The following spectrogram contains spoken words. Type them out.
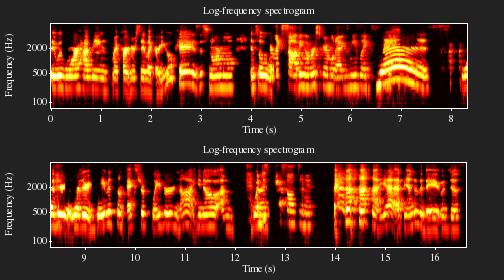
it was more having my partner say like, are you okay? Is this normal? And so we're like sobbing over scrambled eggs, and he's like, Yes. Whether whether it gave it some extra flavor or not, you know, I'm what I'm I'm, just putting salt in it. yeah, at the end of the day, it was just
